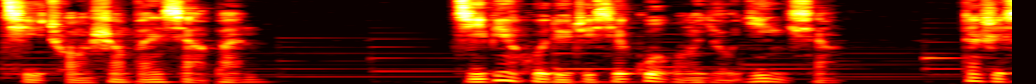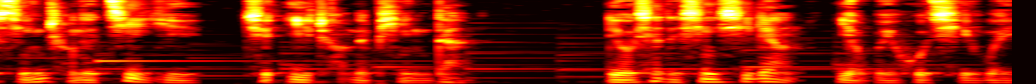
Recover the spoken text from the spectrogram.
起床、上班、下班，即便会对这些过往有印象，但是形成的记忆却异常的平淡，留下的信息量也微乎其微。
